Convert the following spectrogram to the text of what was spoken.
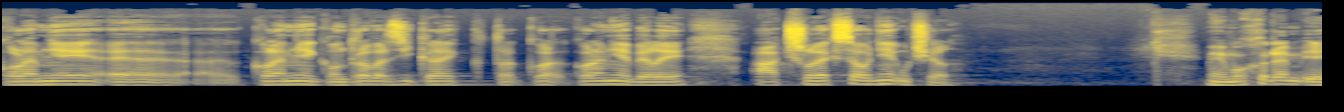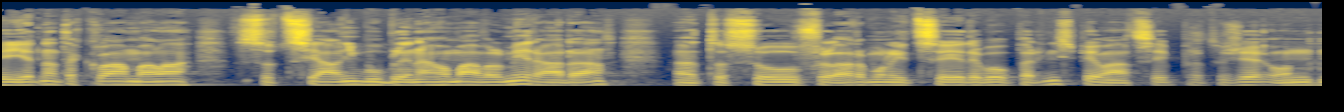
kolem něj, kolem něj kontroverzí, které kolem něj byly byli a člověk se od něj učil. Mimochodem, jedna taková malá sociální bublina ho má velmi ráda, to jsou filharmonici nebo operní zpěváci, protože on,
